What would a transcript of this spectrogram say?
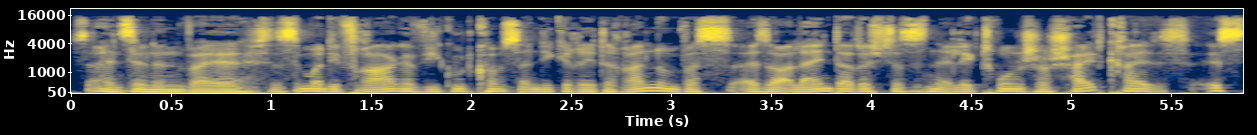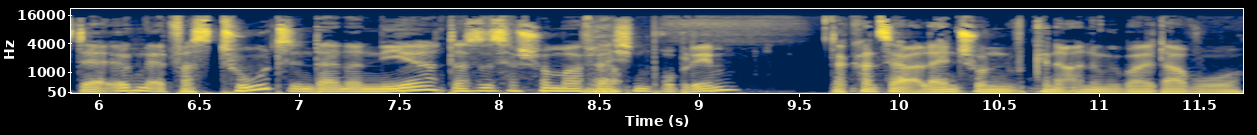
des Einzelnen, weil es ist immer die Frage, wie gut kommst du an die Geräte ran und was, also allein dadurch, dass es ein elektronischer Schaltkreis ist, der irgendetwas tut in deiner Nähe, das ist ja schon mal vielleicht ja. ein Problem. Da kannst du ja allein schon, keine Ahnung, überall da, wo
